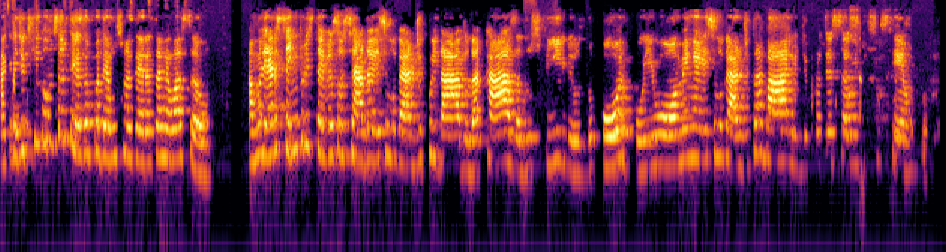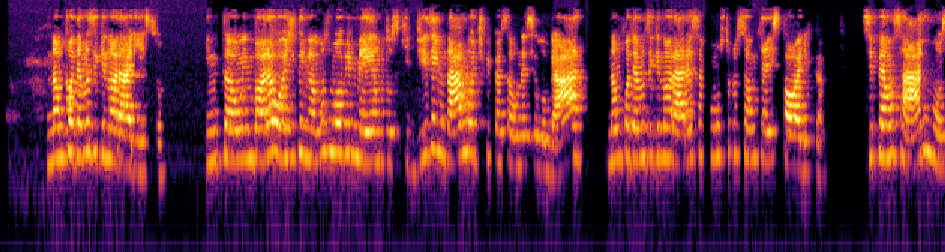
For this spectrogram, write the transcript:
Acredito que com certeza podemos fazer essa relação. A mulher sempre esteve associada a esse lugar de cuidado da casa, dos filhos, do corpo, e o homem a esse lugar de trabalho, de proteção e de sustento. Não podemos ignorar isso. Então, embora hoje tenhamos movimentos que dizem da modificação nesse lugar, não podemos ignorar essa construção que é histórica. Se pensarmos,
